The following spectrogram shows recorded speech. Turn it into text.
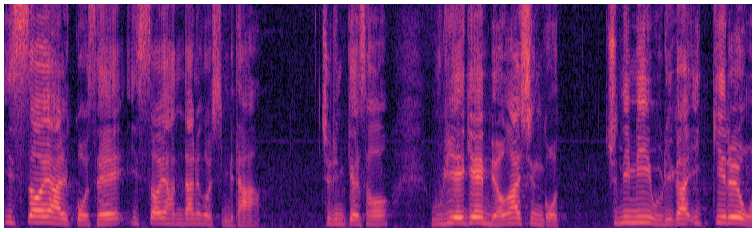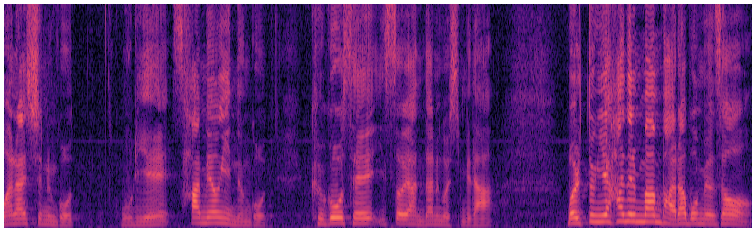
있어야 할 곳에 있어야 한다는 것입니다. 주님께서 우리에게 명하신 곳, 주님이 우리가 있기를 원하시는 곳, 우리의 사명이 있는 곳, 그곳에 있어야 한다는 것입니다. 멀뚱히 하늘만 바라보면서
